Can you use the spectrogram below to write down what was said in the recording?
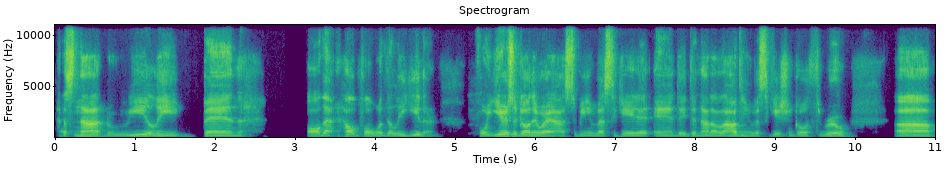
has not really been all that helpful with the league either. Four years ago, they were asked to be investigated, and they did not allow the investigation go through. Uh,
